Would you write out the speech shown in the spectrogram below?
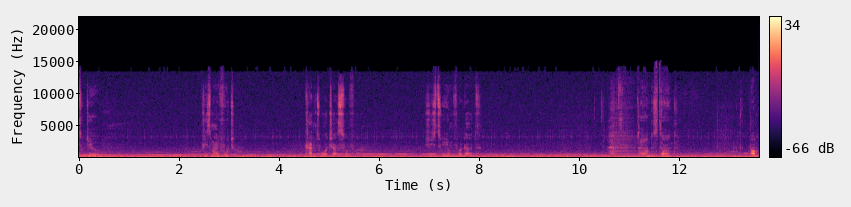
To jail. She's my future. Can't watch her suffer. She's too young for that. I understand. Um,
